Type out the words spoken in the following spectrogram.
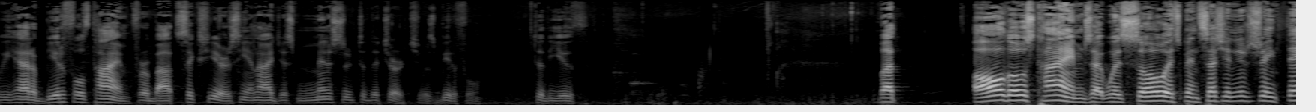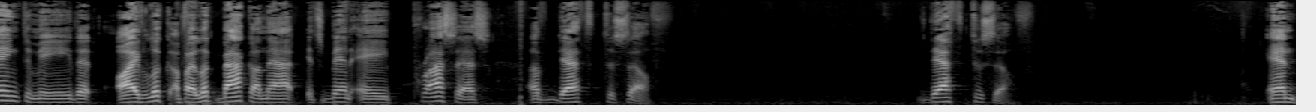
We had a beautiful time for about six years. He and I just ministered to the church. It was beautiful to the youth. But all those times that was so it's been such an interesting thing to me that I look if I look back on that, it's been a process of death to self. Death to self. And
